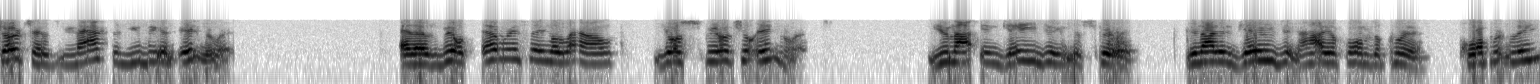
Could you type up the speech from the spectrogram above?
church has mastered you being ignorant and has built everything around your spiritual ignorance. You're not engaging the spirit. You're not engaging higher forms of prayer corporately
